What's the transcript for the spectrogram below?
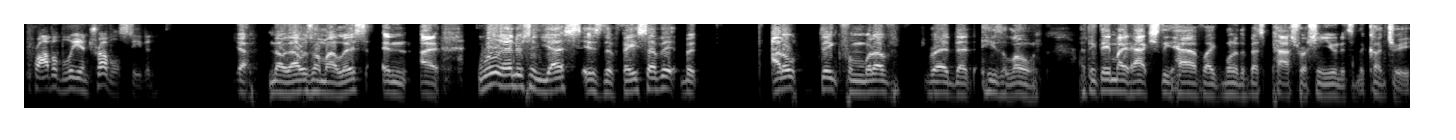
probably in trouble, Stephen. Yeah, no, that was on my list. And I Will Anderson, yes, is the face of it, but I don't think from what I've read that he's alone. I think they might actually have like one of the best pass rushing units in the country.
